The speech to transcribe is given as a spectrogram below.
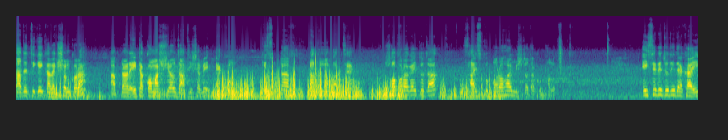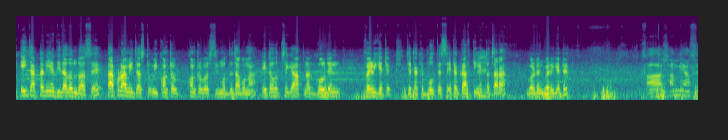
তাদের থেকেই কালেকশন করা। আপনার এটা কমার্শিয়াল জাত হিসাবে এখন কিছুটা প্রাধান্য পাচ্ছে। সপরাগায়িত জাত সাইজ খুব বড় হয়, মিষ্টতা খুব ভালো এই সাইডে যদি দেখাই এই জাতটা নিয়ে দ্বিধাদ্বন্দ্ব আছে। তারপর আমি জাস্ট ওই কন্ট্রোভার্সির মধ্যে যাব না। এটা হচ্ছে গিয়ে আপনার গোল্ডেন ভেরিগেটেড যেটাকে বলতেছে। এটা গ্রাফটিং একটা চারা গোল্ডেন ভেরিগেটেড আর সামনে আছে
